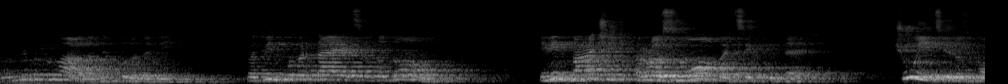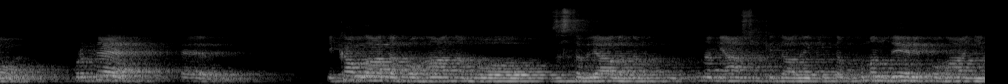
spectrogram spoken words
але не воювали, не були на війні. І от він повертається додому, і він бачить розмови цих людей, чує ці розмови про те, е, яка влада погана, бо заставляла там на м'ясо кидали, які там командири погані,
